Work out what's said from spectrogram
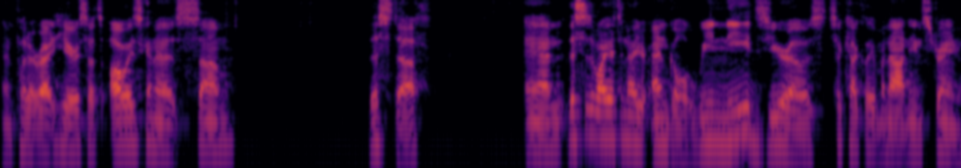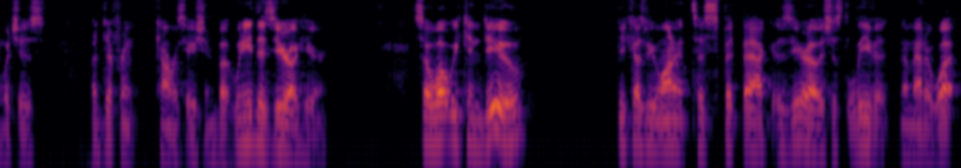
and put it right here. So it's always going to sum this stuff. And this is why you have to know your end goal. We need zeros to calculate monotony and strain, which is a different conversation, but we need the zero here. So what we can do, because we want it to spit back a zero, is just leave it no matter what.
